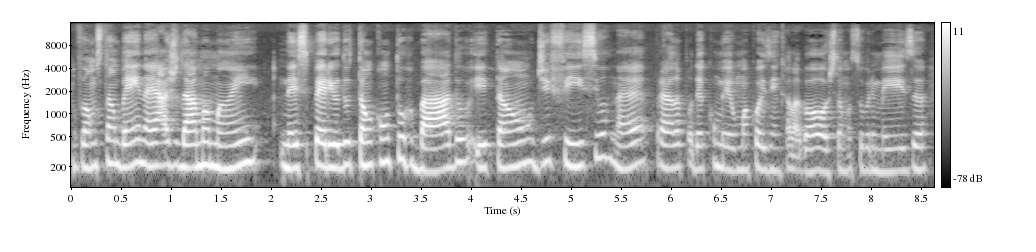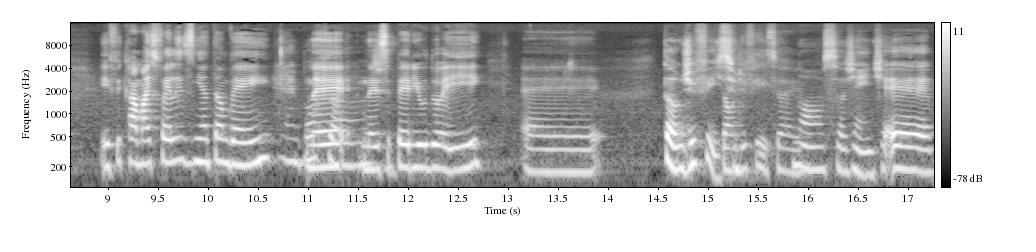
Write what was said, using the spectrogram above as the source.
vamos também né, ajudar a mamãe nesse período tão conturbado e tão difícil, né, para ela poder comer uma coisinha que ela gosta, uma sobremesa e ficar mais felizinha também, é né, nesse período aí. É... Tão difícil. Tão difícil, é. Nossa, gente, é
